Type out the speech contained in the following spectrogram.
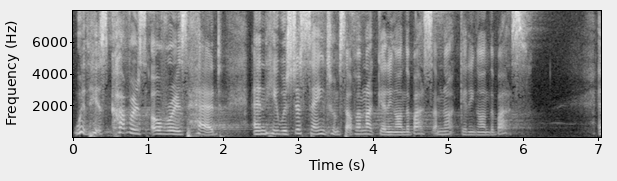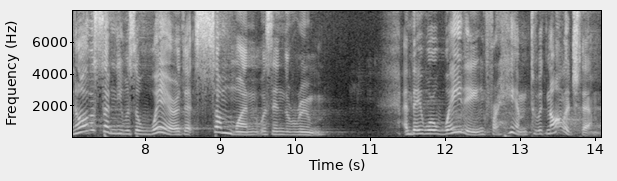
with his covers over his head, and he was just saying to himself, I'm not getting on the bus, I'm not getting on the bus. And all of a sudden, he was aware that someone was in the room, and they were waiting for him to acknowledge them.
